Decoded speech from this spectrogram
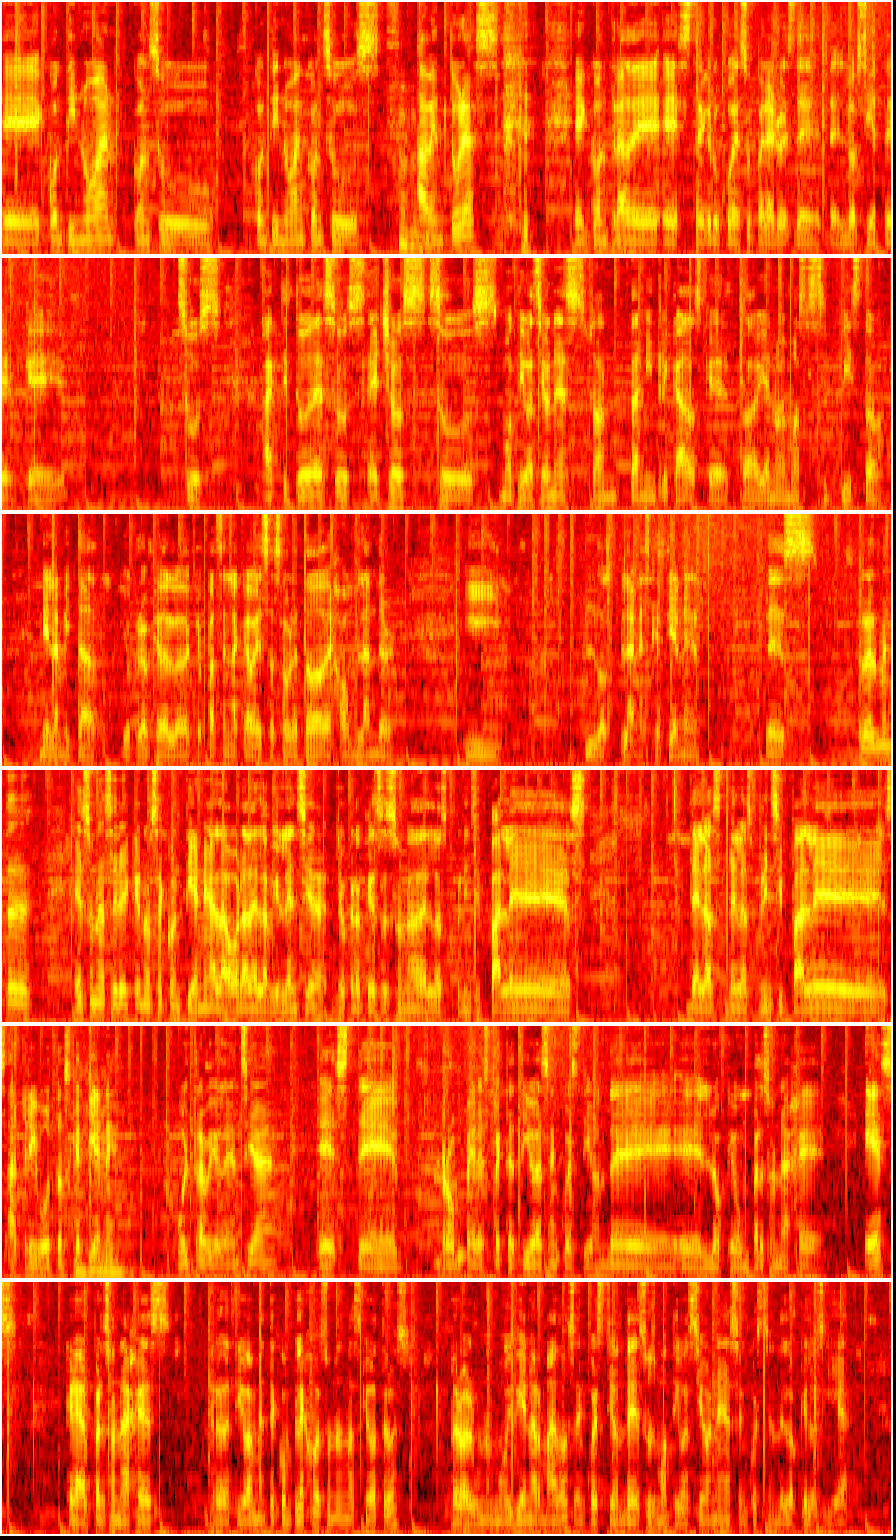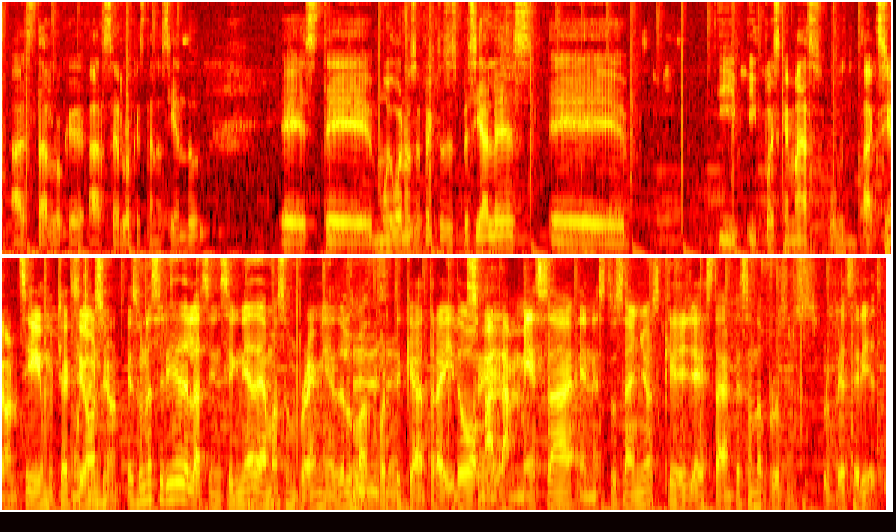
eh, continúan con su continúan con sus aventuras en contra de este grupo de superhéroes de, de los siete que sus actitudes, sus hechos, sus motivaciones son tan intricados que todavía no hemos visto ni la mitad. Yo creo que de lo que pasa en la cabeza, sobre todo de Homelander. Y los planes que tiene. Es realmente es una serie que no se contiene a la hora de la violencia. Yo creo que ese es uno de los principales de las de las principales atributos que tiene. Ultraviolencia, este romper expectativas en cuestión de eh, lo que un personaje es, crear personajes relativamente complejos, unos más que otros, pero algunos muy bien armados en cuestión de sus motivaciones, en cuestión de lo que los guía a estar lo que a hacer lo que están haciendo. Este, muy buenos efectos especiales. Eh, y, pues, ¿qué más? Acción. Sí, mucha acción. Es una serie de las insignias de Amazon Prime y es de lo más fuerte que ha traído a la mesa en estos años que ya está empezando a producir sus propias series.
